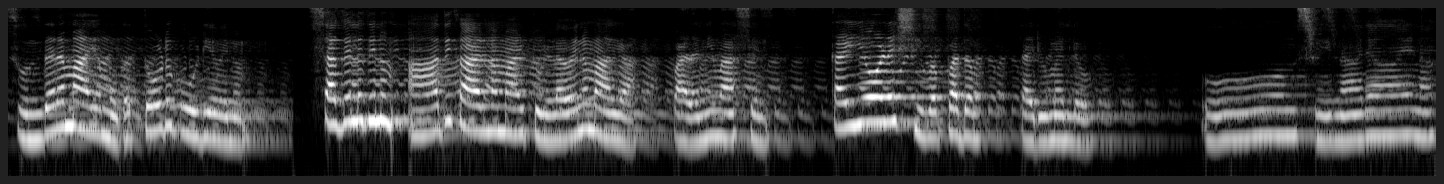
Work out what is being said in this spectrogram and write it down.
സുന്ദരമായ മുഖത്തോടു കൂടിയവനും സകലതിനും ആദി കാരണമായിട്ടുള്ളവനുമായ പളനിവാസൻ കയ്യോടെ ശിവപദം തരുമല്ലോ. ഓം ശ്രീനാരായണ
